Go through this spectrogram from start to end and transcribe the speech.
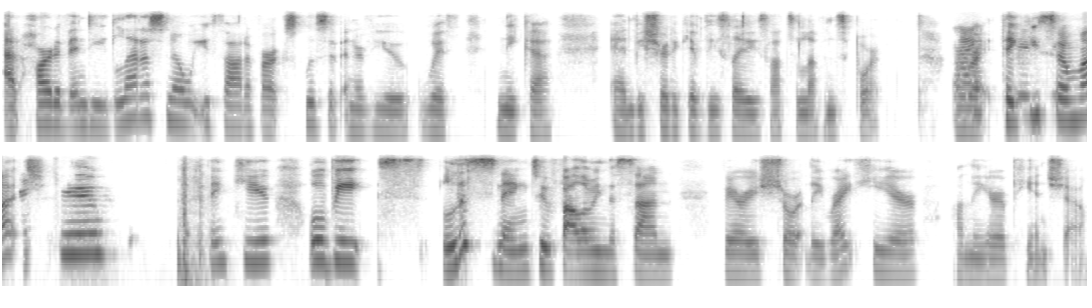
at Heart of Indie. Let us know what you thought of our exclusive interview with Neeka, and be sure to give these ladies lots of love and support. All right. Thank you so much. Thank you. Thank you. We'll be listening to Following the Sun very shortly, right here on the European Show.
